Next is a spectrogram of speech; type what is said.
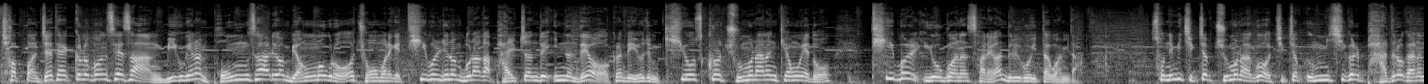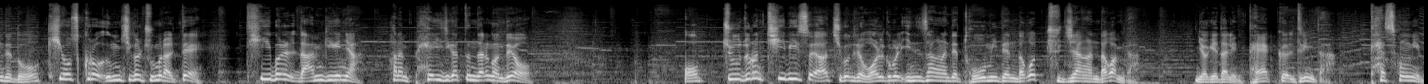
첫 번째 댓글로 본 세상. 미국에는 봉사료 명목으로 종업원에게 팁을 주는 문화가 발전돼 있는데요. 그런데 요즘 키오스크로 주문하는 경우에도 팁을 요구하는 사례가 늘고 있다고 합니다. 손님이 직접 주문하고 직접 음식을 받으러 가는데도 키오스크로 음식을 주문할 때 팁을 남기겠냐 하는 페이지가 뜬다는 건데요. 업주들은 팁이 있어야 직원들의 월급을 인상하는 데 도움이 된다고 주장한다고 합니다. 여기에 달린 댓글 드립니다. 태성님,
